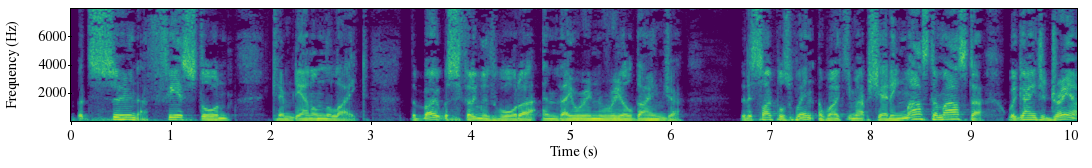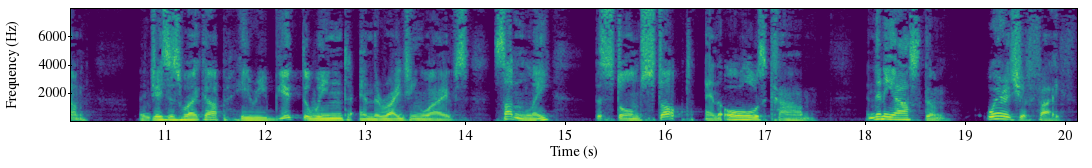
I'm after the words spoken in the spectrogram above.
but soon a fierce storm came down on the lake. The boat was filling with water and they were in real danger. The disciples went and woke him up shouting, Master, Master, we're going to drown. When Jesus woke up, he rebuked the wind and the raging waves. Suddenly, the storm stopped and all was calm. And then he asked them, Where is your faith?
